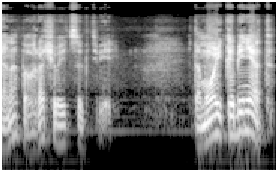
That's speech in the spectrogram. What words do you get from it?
и она поворачивается к двери. «Это мой кабинет!»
